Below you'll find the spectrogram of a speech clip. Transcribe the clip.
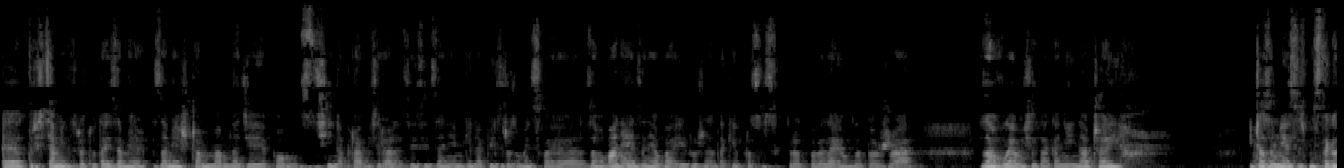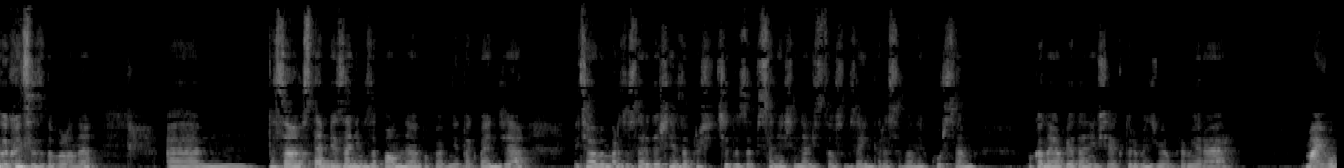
E, Treściami, które tutaj zamie- zamieszczam, mam nadzieję pomóc Ci naprawić relacje z jedzeniem i lepiej zrozumieć swoje zachowania jedzeniowe i różne takie procesy, które odpowiadają za to, że zachowujemy się tak, a nie inaczej. I czasem nie jesteśmy z tego do końca zadowolone. Na samym wstępie, zanim zapomnę, bo pewnie tak będzie, chciałabym bardzo serdecznie zaprosić Cię do zapisania się na listę osób zainteresowanych kursem Pokonaj obiadanie się, który będzie miał premierę w maju,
